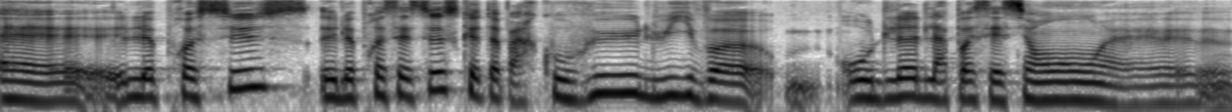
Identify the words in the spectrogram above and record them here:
Euh, le, processus, que tu as parcouru, lui, va au-delà de la possession euh,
